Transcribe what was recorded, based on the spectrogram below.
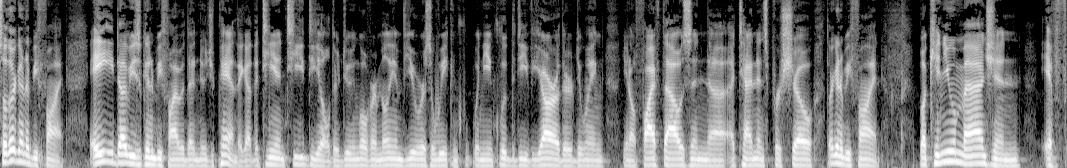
so they're going to be fine. AEW is going to be fine with that New Japan. They got the TNT deal. They're doing over a million viewers a week. When you include the DVR, they're doing you know five thousand uh, attendance per show. They're going to be fine. But can you imagine if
